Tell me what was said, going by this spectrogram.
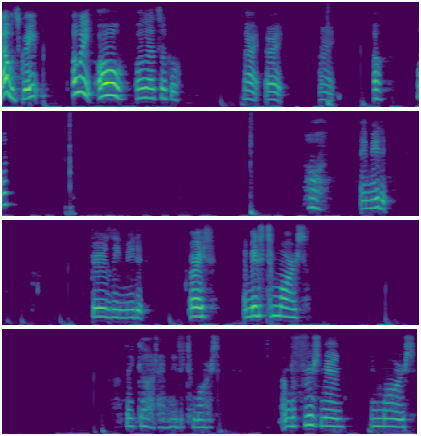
That was great. Oh wait, oh, oh that's so cool. Alright, alright, alright. Oh, what? Oh, I made it. Barely made it. Alright, I made it to Mars. Thank God I made it to Mars. I'm the first man in Mars.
